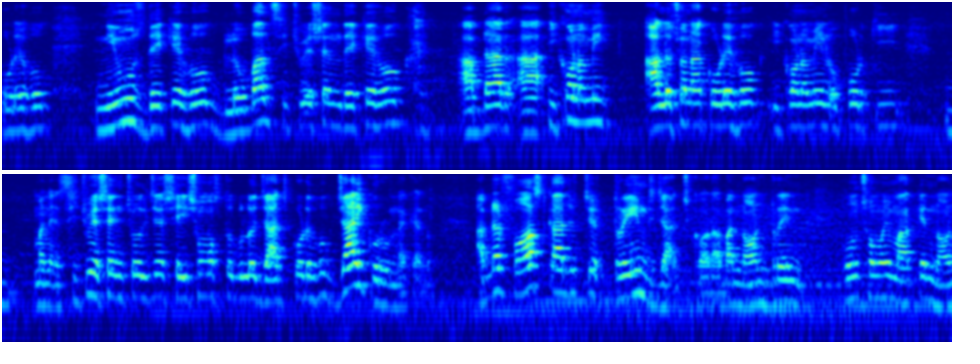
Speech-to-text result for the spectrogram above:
করে হোক নিউজ দেখে হোক গ্লোবাল সিচুয়েশন দেখে হোক, আপনার ইকোনমিক আলোচনা করে হোক ইকোনমির ওপর কি মানে সিচুয়েশন চলছে, সেই সমস্তগুলো জাজ করে হোক, যাই করুন না কেন। আপনার ফার্স্ট কাজ হচ্ছে ট্রেন্ড জাজ করা বা নন ট্রেন্ড কোন সময় মার্কেট নন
